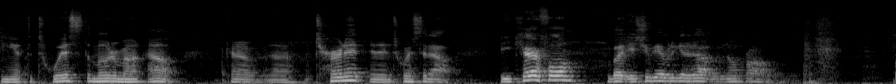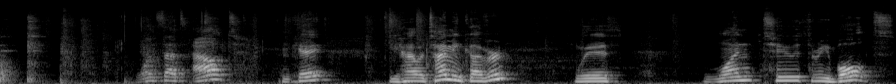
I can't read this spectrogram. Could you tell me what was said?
and you have to twist the motor mount out. Kind of uh, turn it and then twist it out. Be careful, but you should be able to get it out with no problems. Once that's out, okay, you have a timing cover with one, two, three bolts.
